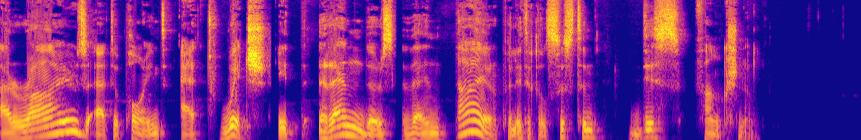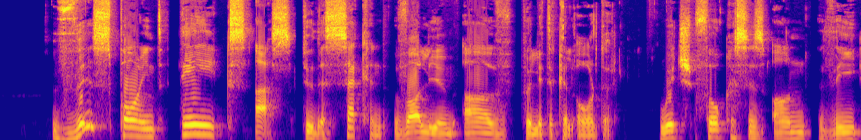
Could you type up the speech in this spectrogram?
arrives at a point at which it renders the entire political system dysfunctional? This point takes us to the second volume of Political Order which focuses on the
